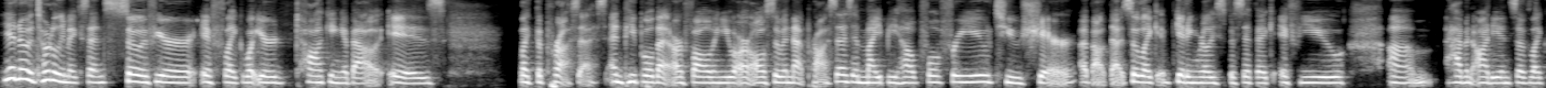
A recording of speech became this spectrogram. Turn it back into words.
Yeah no it totally makes sense. So if you're if like what you're talking about is like the process and people that are following you are also in that process it might be helpful for you to share about that. So like getting really specific if you um, have an audience of like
